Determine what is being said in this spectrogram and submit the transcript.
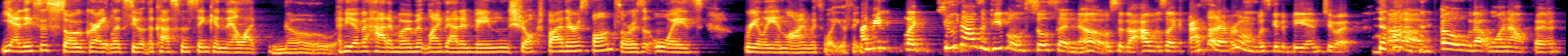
yeah, this is so great. Let's see what the customers think. And they're like, no. Have you ever had a moment like that and been shocked by the response? Or is it always really in line with what you're thinking? I mean, like 2,000 people still said no. So that I was like, I thought everyone was going to be into it. Um, oh, that one outfit.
